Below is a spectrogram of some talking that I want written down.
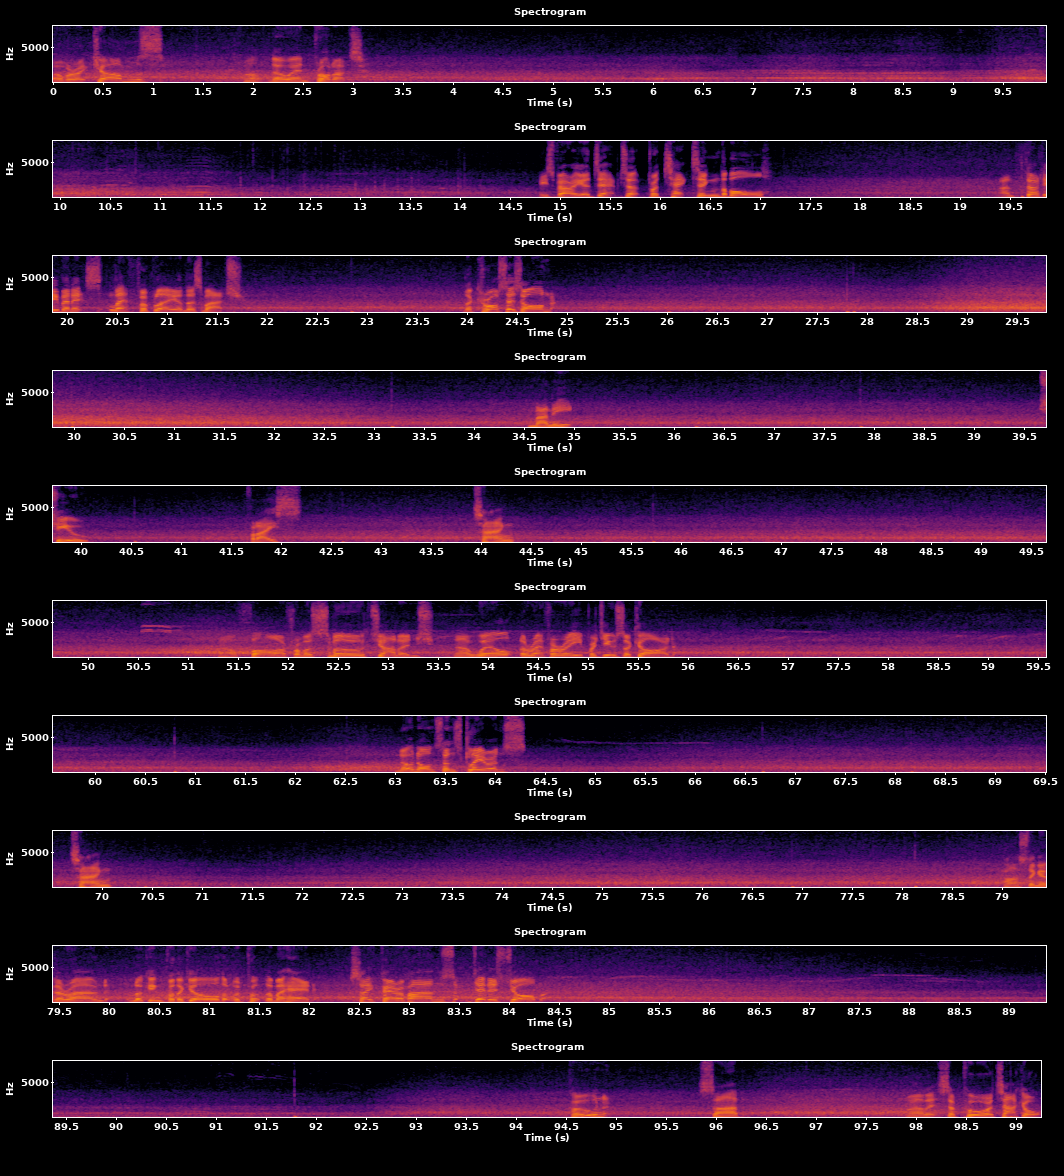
Over it comes. Well, no end product. He's very adept at protecting the ball. And 30 minutes left for play in this match. The cross is on. Mani. Chiu. Price. Tang. Now far from a smooth challenge. Now will the referee produce a card? No nonsense clearance. Tang. Passing it around, looking for the goal that would put them ahead. Safe pair of hands, did his job. Poon. Saad. Well, it's a poor tackle.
